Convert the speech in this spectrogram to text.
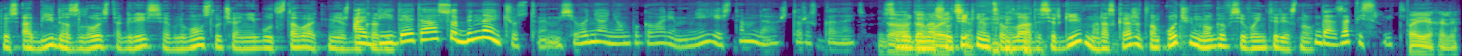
То есть обида, злость, агрессия, в любом случае они будут вставать между... Обида каждым... — это особенное чувство, и мы сегодня о нем поговорим. Мне есть там, да, что рассказать. Да, сегодня давайте. наша учительница Влада Сергеевна расскажет вам очень много всего интересного. Да, записывайте. Поехали.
